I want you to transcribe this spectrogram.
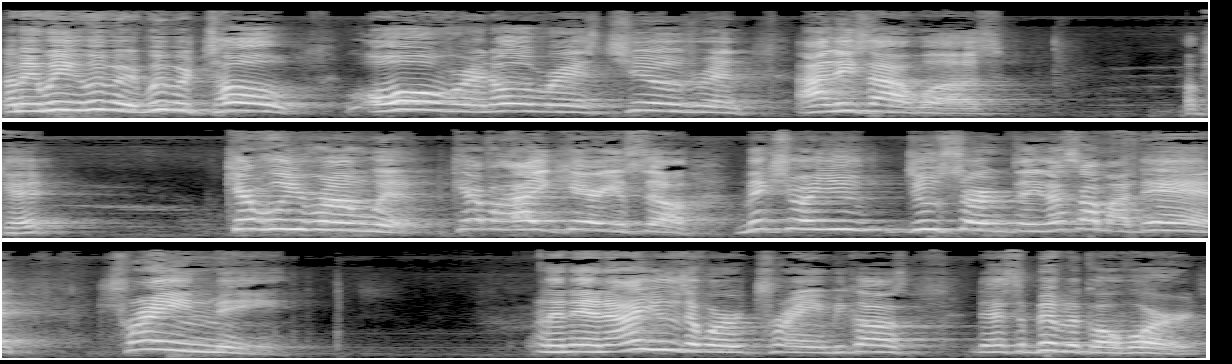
I mean, we, we, were, we were told over and over as children, at least I was, okay? Careful who you run with. Careful how you carry yourself. Make sure you do certain things. That's how my dad trained me. And, and I use the word train because that's a biblical word.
